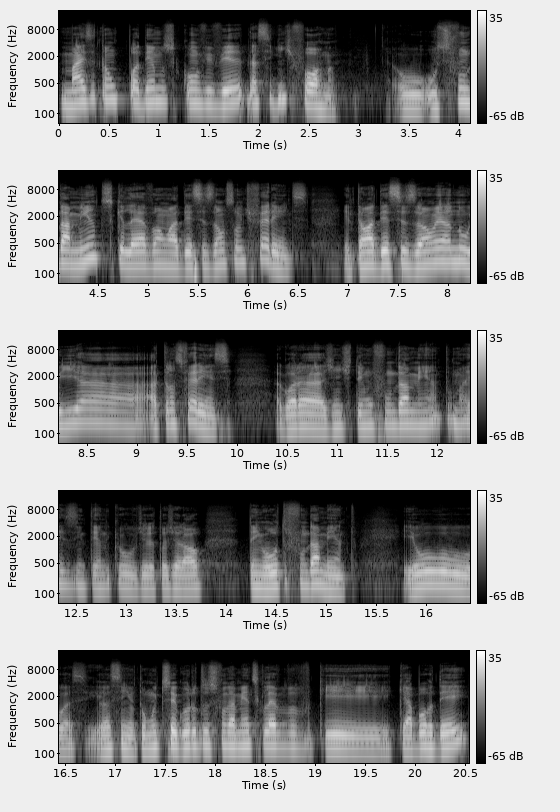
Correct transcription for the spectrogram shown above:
Mas então podemos conviver da seguinte forma: o, os fundamentos que levam à decisão são diferentes. Então a decisão é anuir a, a transferência. Agora a gente tem um fundamento, mas entendo que o diretor-geral tem outro fundamento. Eu, assim, eu assim, estou muito seguro dos fundamentos que, levo, que, que abordei,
